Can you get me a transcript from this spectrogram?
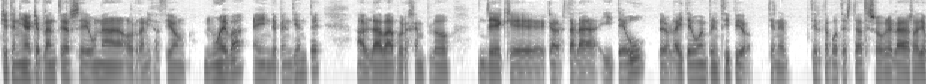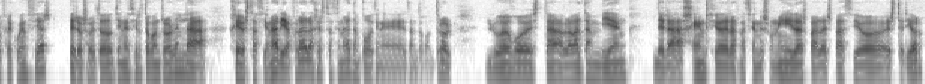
que tenía que plantearse una organización nueva e independiente. Hablaba, por ejemplo, de que, claro, está la ITU, pero la ITU en principio tiene cierta potestad sobre las radiofrecuencias, pero sobre todo tiene cierto control en la geoestacionaria. Fuera de la geoestacionaria tampoco tiene tanto control. Luego está, hablaba también de la Agencia de las Naciones Unidas para el Espacio Exterior,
